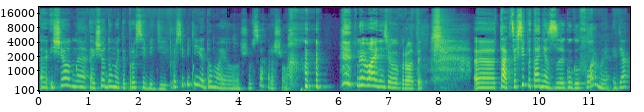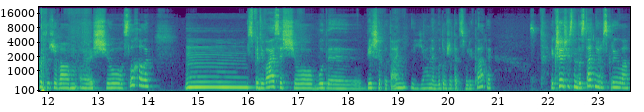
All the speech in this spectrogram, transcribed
Е, І ще одне, що думаєте про CBD? Про CBD я думаю, що все хорошо. Немає нічого проти. Так, це всі питання з Google форми. Дякую дуже вам, що слухали. Сподіваюся, що буде більше питань, і я не буду вже так зволікати. Якщо я щось недостатньо розкрила,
